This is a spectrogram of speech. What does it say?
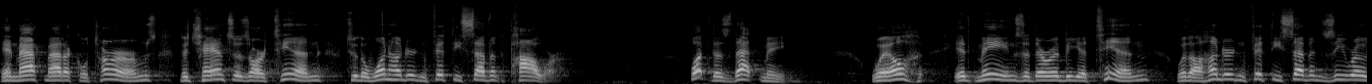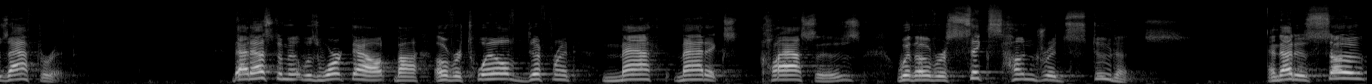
In mathematical terms, the chances are 10 to the 157th power. What does that mean? Well, it means that there would be a 10 with 157 zeros after it. That estimate was worked out by over 12 different mathematics classes with over 600 students. And that is so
